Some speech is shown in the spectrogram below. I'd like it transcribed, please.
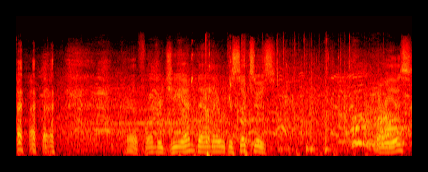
yeah, former GM down there with the Sixers. There he is.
